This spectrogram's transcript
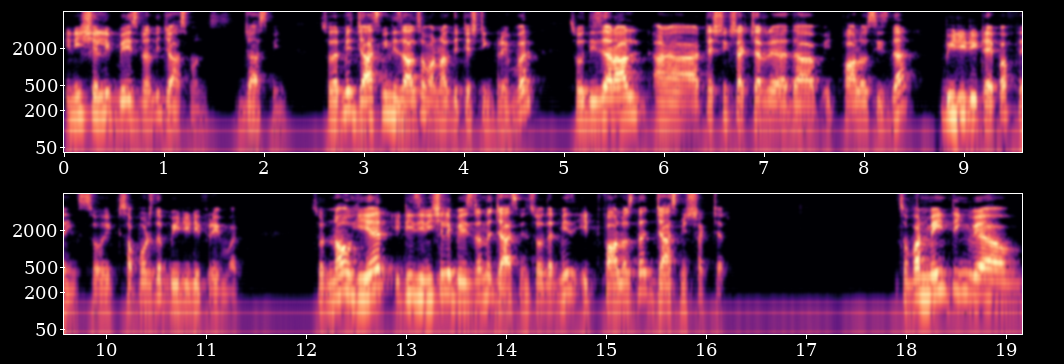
initially based on the Jasmine. Jasmine. So that means Jasmine is also one of the testing framework. So these are all uh, testing structure uh, the it follows is the BDD type of things. So it supports the BDD framework. So now here it is initially based on the Jasmine. So that means it follows the Jasmine structure. so one main thing we are,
